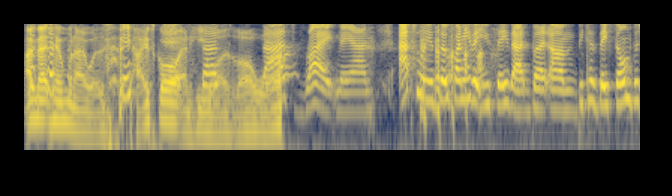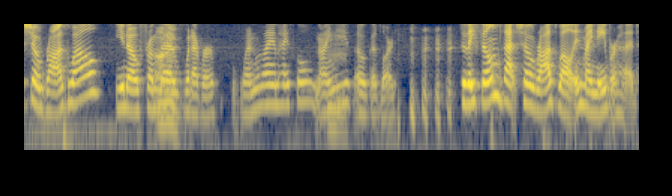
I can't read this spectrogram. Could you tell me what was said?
I met him when I was in high school and he that's, was the worst. That's right, man. Actually, it's so funny that you say that, but um, because they filmed the show Roswell, you know, from oh, the nice. whatever, when was I in high school? 90s? Mm. Oh, good lord. so they filmed that show Roswell in my neighborhood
